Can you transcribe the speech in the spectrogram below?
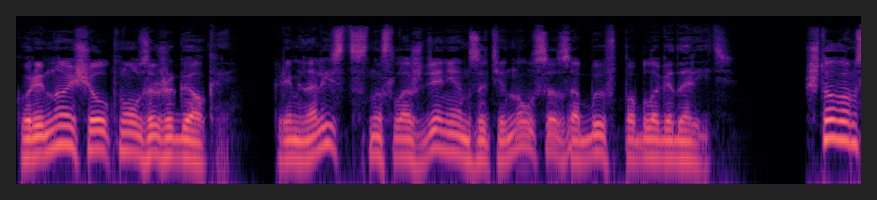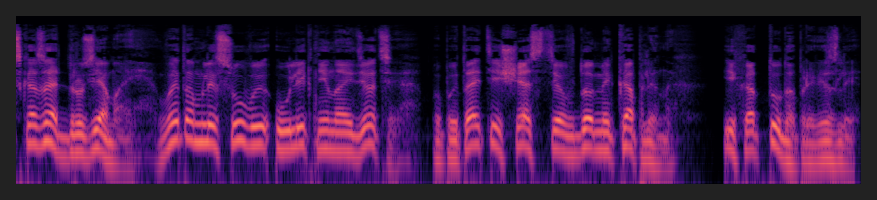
Куриной щелкнул зажигалкой. Криминалист с наслаждением затянулся, забыв поблагодарить. «Что вам сказать, друзья мои? В этом лесу вы улик не найдете. Попытайте счастье в доме Каплиных. Их оттуда привезли.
